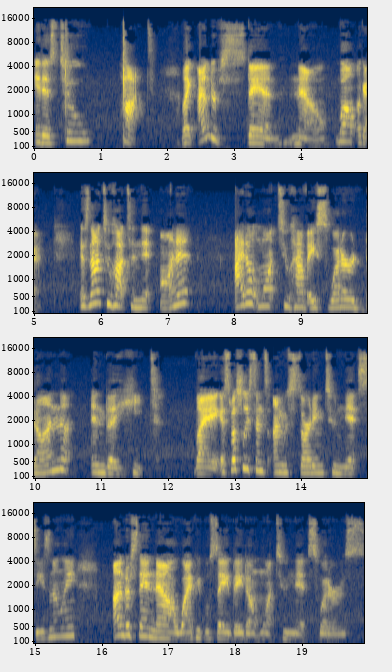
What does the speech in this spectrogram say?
It is too hot. Like, I understand now. Well, okay. It's not too hot to knit on it. I don't want to have a sweater done in the heat. Like, especially since I'm starting to knit seasonally, I understand now why people say they don't want to knit sweaters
